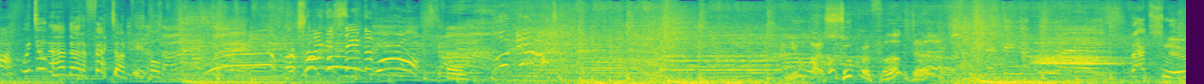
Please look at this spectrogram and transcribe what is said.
Off! We don't have that effect on people. We're trying to save the world! Look out! You are super fucked up. That's new.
